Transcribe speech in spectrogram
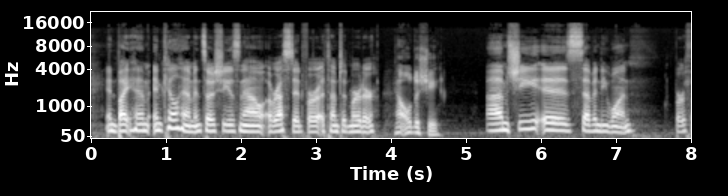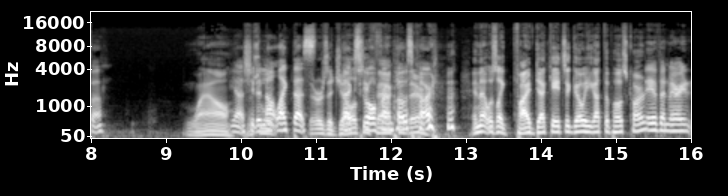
and bite him and kill him. And so she is now arrested for attempted murder. How old is she? Um, she is 71, Bertha. Wow. Yeah, she There's did a not like that There's a jealousy there. postcard. and that was like five decades ago. He got the postcard. they have been married.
